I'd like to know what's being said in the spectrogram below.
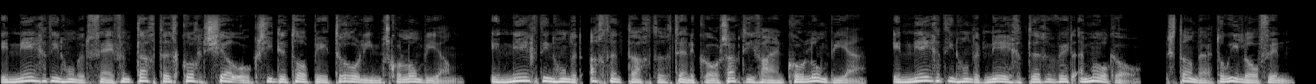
In 1985 kocht Shell Occidental Petroleums Colombian. In 1988 Tenneco's Activa in Colombia. In 1990 werd Amoco, Standard Oil of in,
